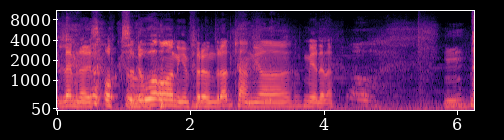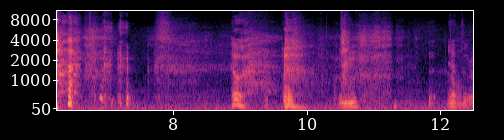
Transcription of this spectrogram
Lämnades också då aningen förundrad kan jag meddela. Jättebra.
